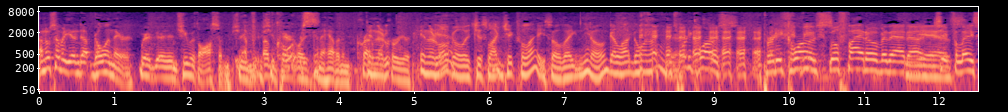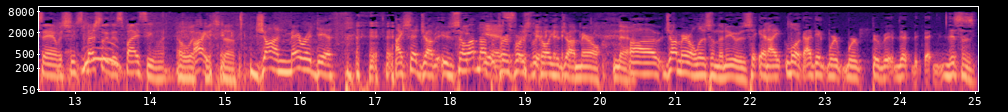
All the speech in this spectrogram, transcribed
I know somebody ended up going there, and she was awesome. She, Of- she of apparently course. is going to have an And incredible their, career. and their logo is just like Chick Fil A, so they, you know, got a lot going on. It's pretty close. Pretty close. We'll fight over that uh, Yes. Chick Fil A sandwich, especially the spicy one. Oh, it's All right. good stuff. John Meredith. I said John, so I'm not Yes. the first person to call you John Merrill. No. Uh, John Merrill is in the news, and I look. I think we're we're this is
